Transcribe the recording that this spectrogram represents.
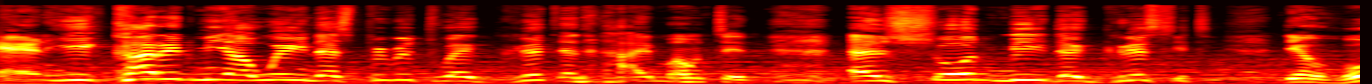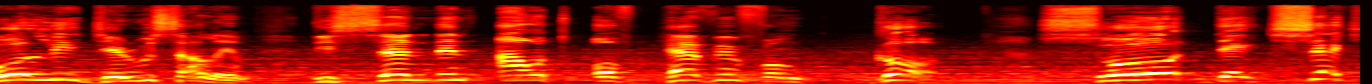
and he carried me away in the spirit to a great and high mountain, and showed me the great city, the holy Jerusalem, descending out of heaven from God. So the church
